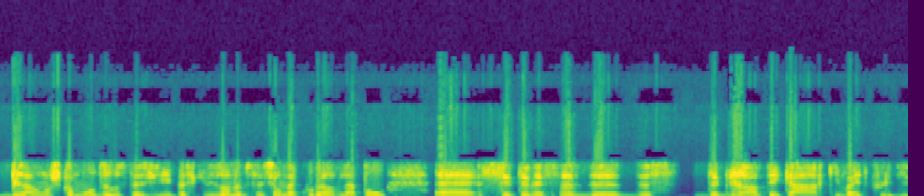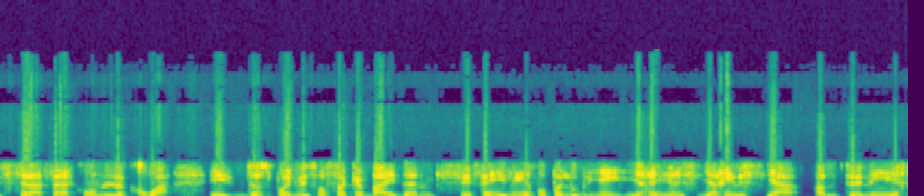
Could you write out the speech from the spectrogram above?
blanches comme on dit aux États-Unis parce qu'ils ont l'obsession de la couleur de la peau? c'est une espèce de, de, de grand écart qui va être plus difficile à faire qu'on ne le croit. Et de ce point de vue, c'est pour ça que Biden, qui s'est fait élire pas l'oublier, il il a réussi à obtenir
